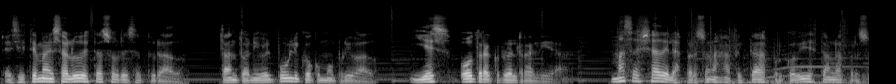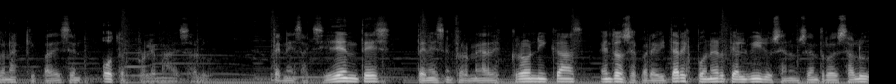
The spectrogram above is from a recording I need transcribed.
el sistema de salud está sobresaturado, tanto a nivel público como privado, y es otra cruel realidad. Más allá de las personas afectadas por COVID están las personas que padecen otros problemas de salud. Tenés accidentes, tenés enfermedades crónicas. Entonces, para evitar exponerte al virus en un centro de salud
